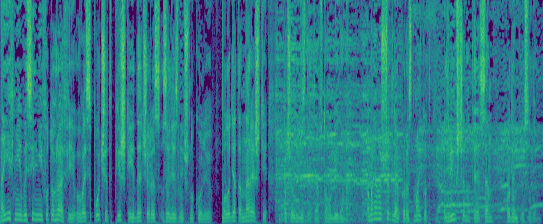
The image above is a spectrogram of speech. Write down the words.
На їхній весільній фотографії увесь почет пішки йде через залізничну колію. Молодята нарешті почали їздити автомобілями. Омеляно Щодля, Корист Малькут, Львівщина, ТСН 1+,1.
